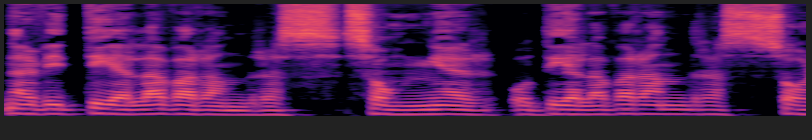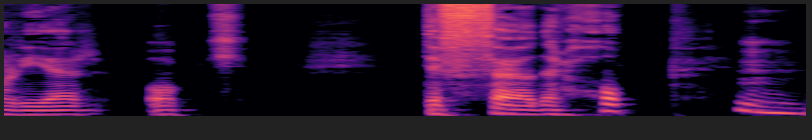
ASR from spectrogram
När vi delar varandras sånger och delar varandras sorger och det föder hopp. Mm.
